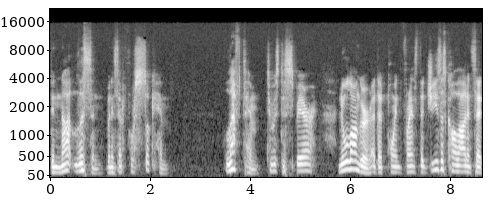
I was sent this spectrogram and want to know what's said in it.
did not listen, but instead forsook him, left him to his despair, No longer at that point, friends, did Jesus call out and said,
